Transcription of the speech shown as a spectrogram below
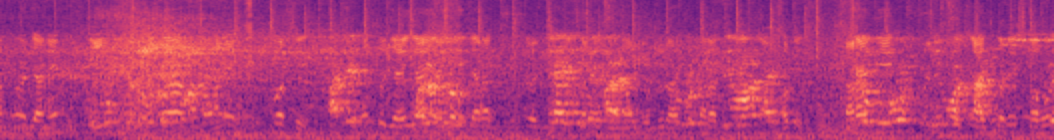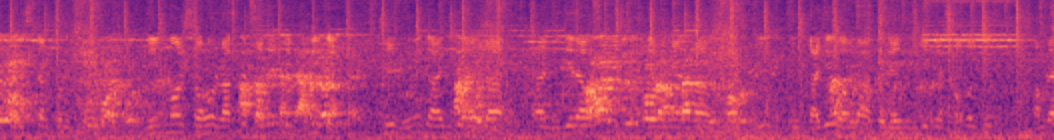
আপনারা জানেন এই মানে ভারতবর্ষে সমস্ত জায়গায় যারা আমার বন্ধুরা আছে, তারা হবে তারা যে কাজ করে, শহর পরিষ্কার করেছে নির্মল শহর রাখতে তাদের যে ভূমিকা, সেই ভূমিকা আজকে আমরা নিজেরাও আমরা এই কাজেও আমরা নিজেদের সকলকে আমরা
